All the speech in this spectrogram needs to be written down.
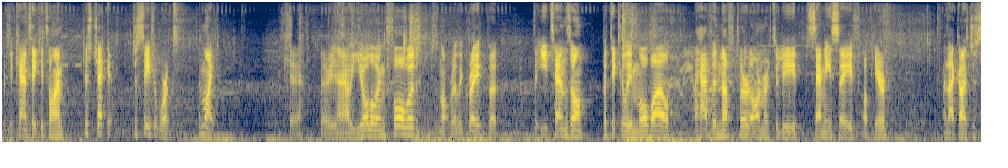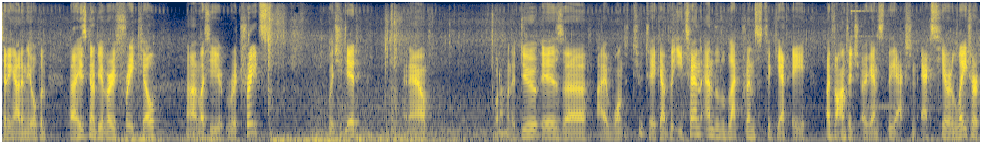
But if you can take your time, just check it. Just see if it works. It might. Okay, they're now YOLOing forward, which is not really great, but the E10s aren't particularly mobile. I have enough turret armor to be semi-safe up here. And that guy's just sitting out in the open. Uh, he's going to be a very free kill, unless he retreats, which he did. And now, what I'm going to do is, uh, I want to take out the E10 and the Black Prince to get a advantage against the Action X here later.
